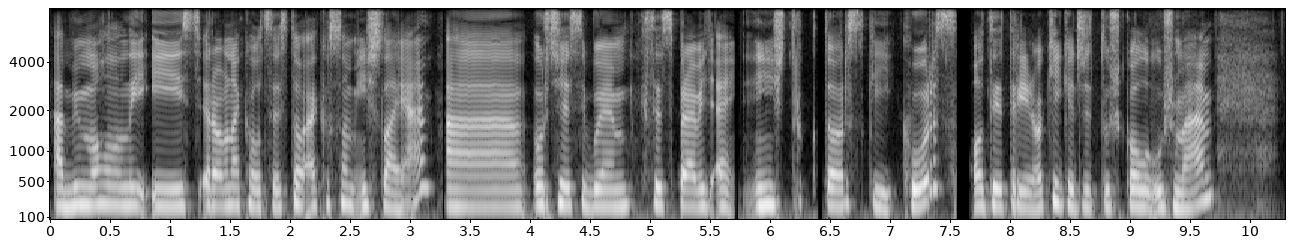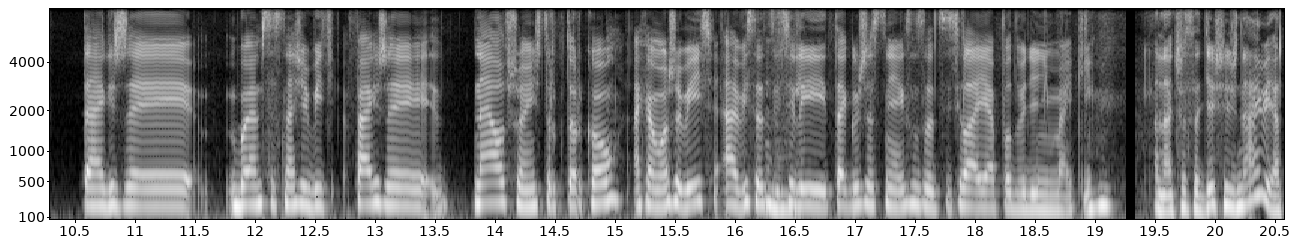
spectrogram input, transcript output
aby mohli ísť rovnakou cestou, ako som išla ja. A určite si budem chcieť spraviť aj inštruktorský kurz o tie 3 roky, keďže tú školu už mám. Takže budem sa snažiť byť fakt, že najlepšou inštruktorkou, aká môže byť, aby sa cítili tak úžasne, ako som sa cítila ja pod vedením Majky. A na čo sa tešíš najviac,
